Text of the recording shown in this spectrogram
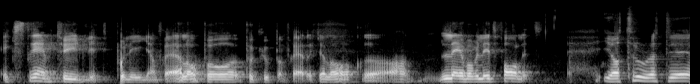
extremt tydligt på ligan eller på, på kuppen Fredrik? Eller eh, lever vi lite farligt? Jag tror att det,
